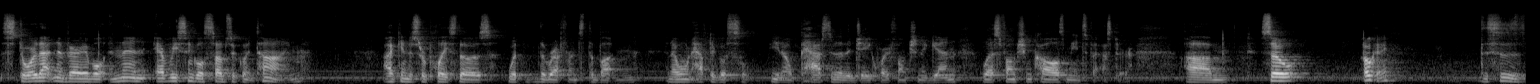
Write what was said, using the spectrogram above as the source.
store that in a variable, and then every single subsequent time, I can just replace those with the reference to button. And I won't have to go, you know, pass into the jQuery function again. Less function calls means faster. Um, so, okay, this is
